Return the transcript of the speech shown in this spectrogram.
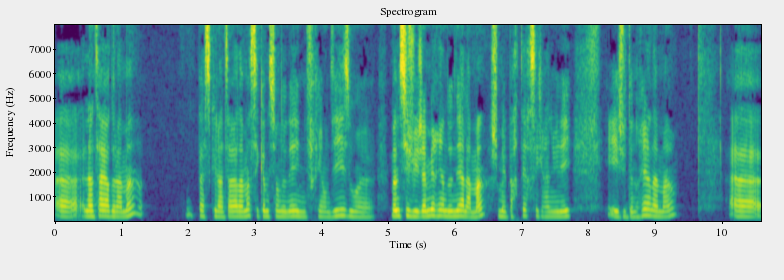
euh, l'intérieur de la main, parce que l'intérieur de la main c'est comme si on donnait une friandise ou euh, même si je lui ai jamais rien donné à la main, je mets par terre ces granulés et je lui donne rien à la main. Euh,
